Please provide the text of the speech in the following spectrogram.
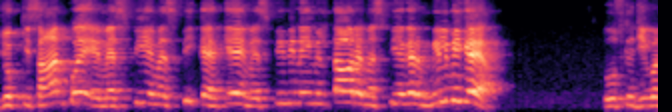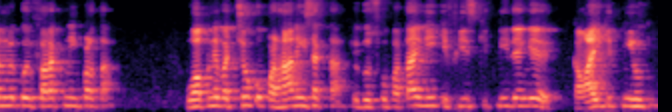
जो किसान को एमएसपी एमएसपी कह के एमएसपी भी नहीं मिलता और एमएसपी अगर मिल भी गया तो उसके जीवन में कोई फ़र्क नहीं पड़ता। वो अपने बच्चों को पढ़ा नहीं सकता, क्योंकि उसको पता ही नहीं कि फ़ीस कितनी देंगे, कमाई कितनी होगी।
